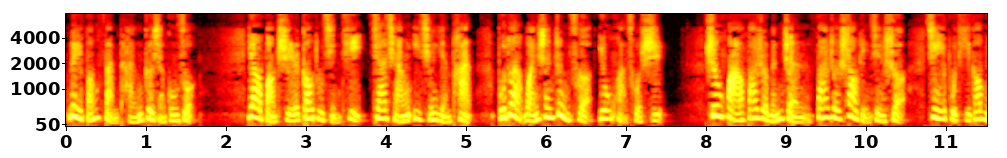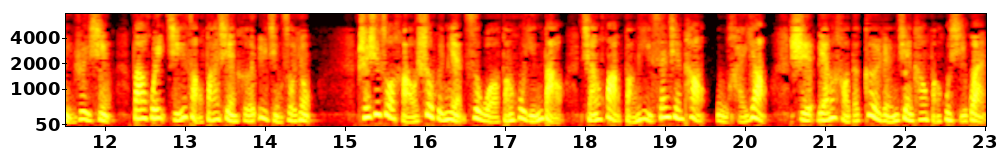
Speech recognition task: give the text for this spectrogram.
内防反弹各项工作。要保持高度警惕，加强疫情研判，不断完善政策、优化措施。深化发热门诊、发热哨点建设，进一步提高敏锐性，发挥及早发现和预警作用。持续做好社会面自我防护引导，强化防疫三件套、五还要，使良好的个人健康防护习惯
